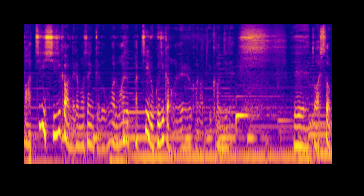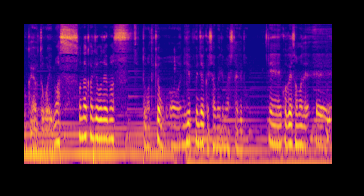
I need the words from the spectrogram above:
ばっちり7時間は寝れませんけど、まあ、ばっちり6時間は寝れるかなという感じで。えーと、明日を迎えようと思います。そんな感じでございます。ちょっとまた今日も20分弱喋りましたけど、えー、おかげさまで、え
